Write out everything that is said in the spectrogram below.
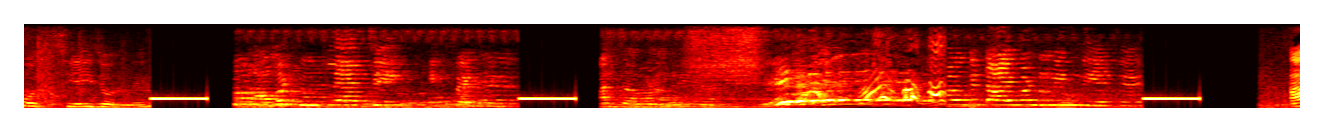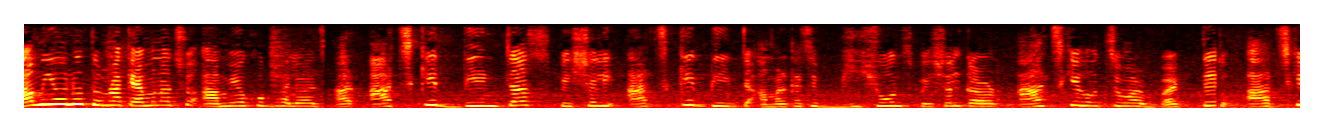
হচ্ছি এই জন্যে। আমার টুথলে আছে এক্সাইটমেন্ট আজ যাবে আমাকে ডায়মন্ড রিং দিয়েছে আমি অনু, তোমরা কেমন আছো? আমিও খুব ভালো আছি। আর আজকের দিনটা স্পেশালি আজকের দিনটা আমার কাছে ভীষণ স্পেশাল কারণ আজকে হচ্ছে আমার বার্থডে তো আজকে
